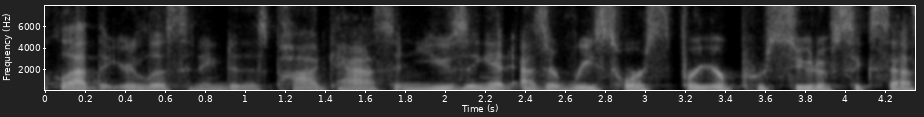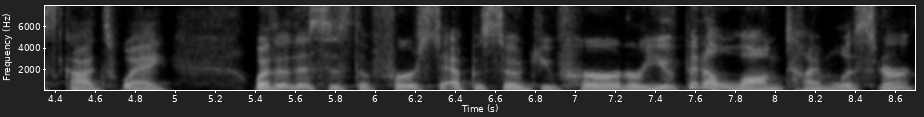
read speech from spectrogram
glad that you're listening to this podcast and using it as a resource for your pursuit of success God's way. Whether this is the first episode you've heard or you've been a longtime listener,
